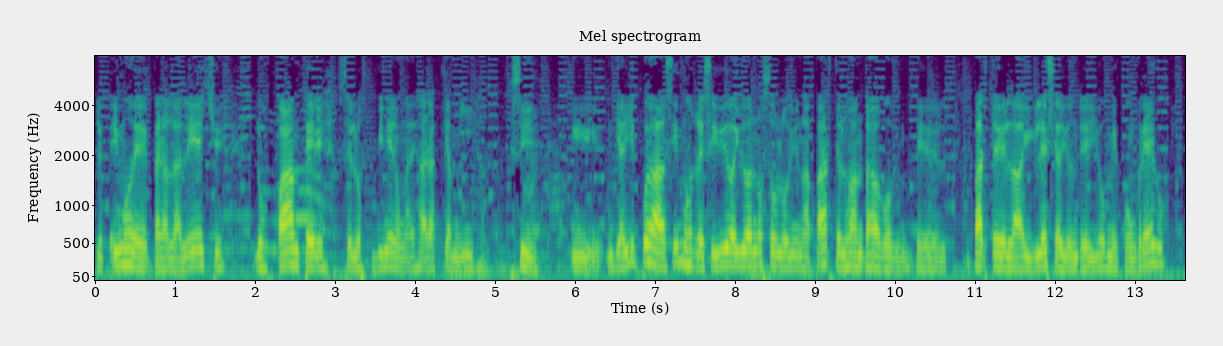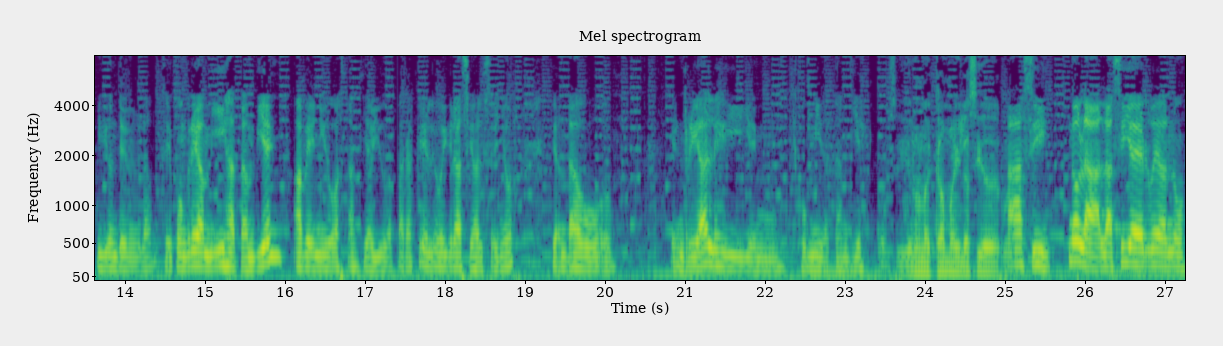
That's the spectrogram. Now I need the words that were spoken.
le pedimos de, para la leche, los pámperes, se los vinieron a dejar aquí a mi hija. Sí. Y de ahí pues así hemos recibido ayuda no solo de una parte, los han dado de, de parte de la iglesia donde yo me congrego y donde la- se congrega mi hija también, ha venido bastante ayuda. ¿Para qué? Le doy gracias al Señor, le han dado en reales y en comida también. Consiguieron la cama y la silla de ruedas. Ah, sí. No, la, la silla de ruedas no,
